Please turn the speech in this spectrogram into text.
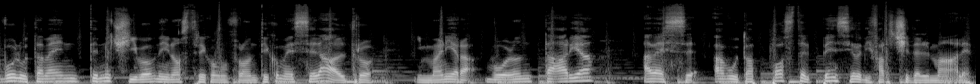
volutamente nocivo nei nostri confronti, come se l'altro, in maniera volontaria, avesse avuto apposta il pensiero di farci del male.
